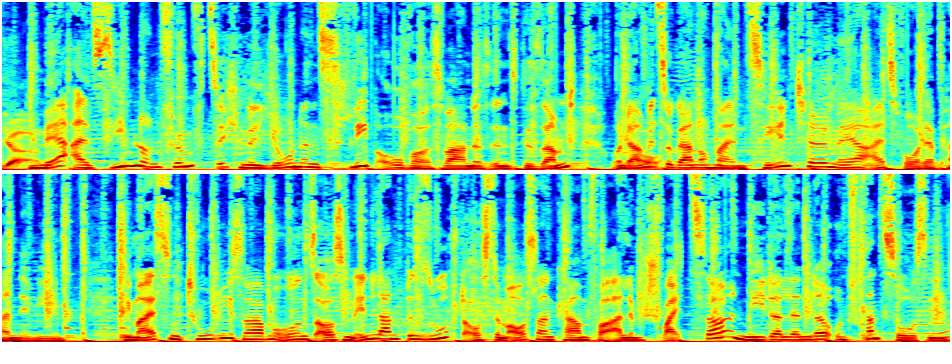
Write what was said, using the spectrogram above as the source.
ja. Mehr als 57 Millionen Sleepovers waren es insgesamt und damit Wow. sogar noch mal ein Zehntel mehr als vor der Pandemie. Die meisten Touris haben uns aus dem Inland besucht. Aus dem Ausland kamen vor allem Schweizer, Niederländer und Franzosen.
